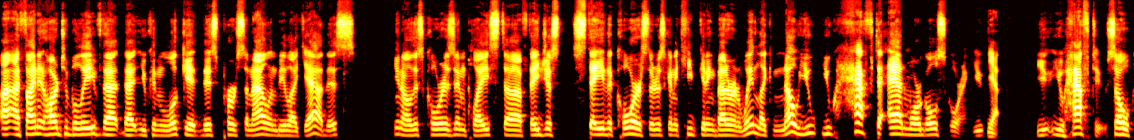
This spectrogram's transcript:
I, I find it hard to believe that that you can look at this personnel and be like, yeah, this you know, this core is in place. To, if they just stay the course, they're just going to keep getting better and win. Like, no, you you have to add more goal scoring. You yeah, you you have to. So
